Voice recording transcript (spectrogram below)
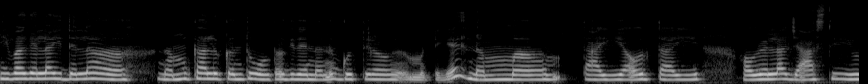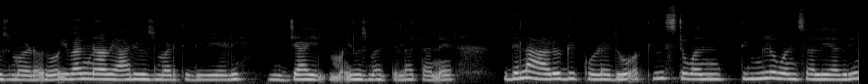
ಇವಾಗೆಲ್ಲ ಇದೆಲ್ಲ ನಮ್ಮ ಕಾಲಕ್ಕಂತೂ ಹೊರ್ಟೋಗಿದೆ ನನಗೆ ಗೊತ್ತಿರೋ ಮಟ್ಟಿಗೆ. ನಮ್ಮ ತಾಯಿ, ಅವ್ರ ತಾಯಿ, ಅವರೆಲ್ಲ ಜಾಸ್ತಿ ಯೂಸ್ ಮಾಡೋರು. ಇವಾಗ ನಾವು ಯಾರು ಯೂಸ್ ಮಾಡ್ತಿದ್ದೀವಿ ಹೇಳಿ? ನಿಜ ಇಲ್ಲ ಯೂಸ್ ಮಾಡ್ತಿಲ್ಲ ತಾನೇ. ಇದೆಲ್ಲ ಆರೋಗ್ಯಕ್ಕೆ ಒಳ್ಳೆಯದು ಅಟ್ಲೀಸ್ಟ್ ಒಂದು ತಿಂಗಳು ಒಂದು ಸಲ ಆದ್ರೂ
